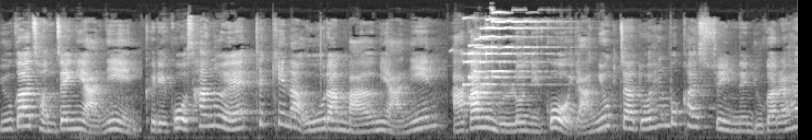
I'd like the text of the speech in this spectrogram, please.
육아 전쟁이 아닌 그리고 산후에 특히나 우울한 마음이 아닌 아가는 물론이고 양육자도 행복할 수 있는 육아를 할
